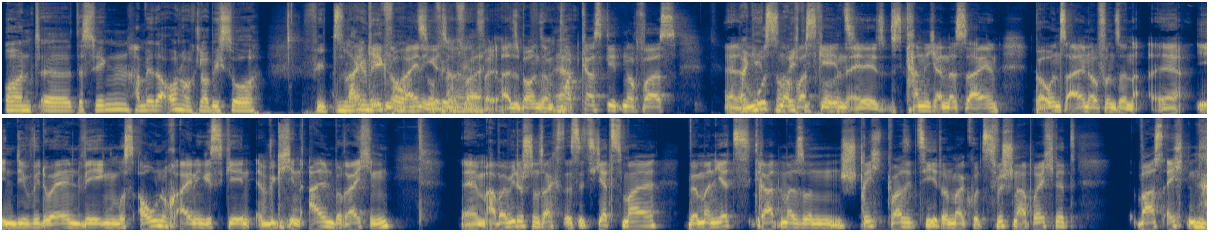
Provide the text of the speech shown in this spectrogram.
Und äh, deswegen haben wir da auch noch, glaube ich, so Viel zu langen geht Weg noch vor uns auf einiges jeden auf jeden Fall. Fall. Also bei unserem Ja. Podcast geht noch was. Äh, da Da muss noch noch was gehen. Ey, das kann nicht anders sein. Bei uns allen auf unseren äh, individuellen Wegen muss auch noch einiges gehen. äh, Wirklich in allen Bereichen. Ähm, aber wie du schon sagst, es ist jetzt mal, wenn man jetzt gerade mal so einen Strich quasi zieht und mal kurz zwischen abrechnet, war es echt ein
